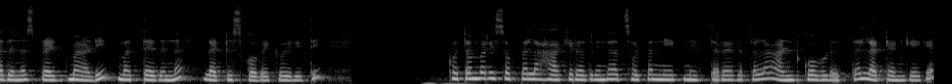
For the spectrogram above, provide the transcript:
ಅದನ್ನು ಸ್ಪ್ರೆಡ್ ಮಾಡಿ ಮತ್ತೆ ಅದನ್ನು ಲಟ್ಟಿಸ್ಕೋಬೇಕು ಈ ರೀತಿ. ಕೊತ್ತಂಬರಿ ಸೊಪ್ಪೆಲ್ಲ ಹಾಕಿರೋದ್ರಿಂದ ಅದು ಸ್ವಲ್ಪ ನೀರು ನೀರು ಥರ ಇರುತ್ತಲ್ಲ, ಅಂಟ್ಕೊಬಿಡುತ್ತೆ ಲಟ್ಟಣಿಗೆಗೆ.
